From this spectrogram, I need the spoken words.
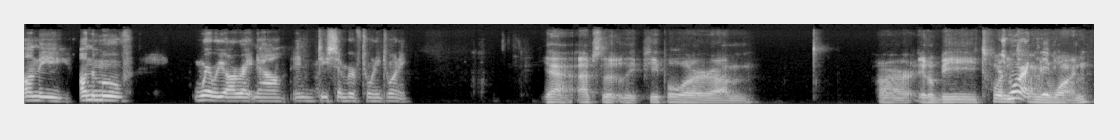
on the on the move where we are right now in December of 2020. Yeah, absolutely. People are um are it'll be 2021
